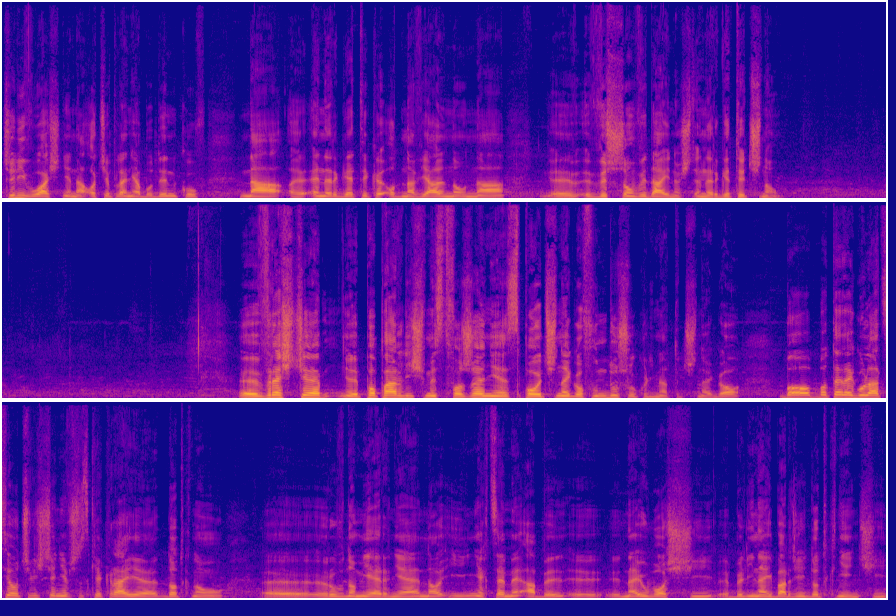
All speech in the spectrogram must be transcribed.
czyli właśnie na ocieplenia budynków, na e, energetykę odnawialną, na wyższą wydajność energetyczną. Wreszcie poparliśmy stworzenie społecznego funduszu klimatycznego, bo, bo te regulacje oczywiście nie wszystkie kraje dotkną E, równomiernie, no i nie chcemy, aby e, najubożsi byli najbardziej dotknięci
